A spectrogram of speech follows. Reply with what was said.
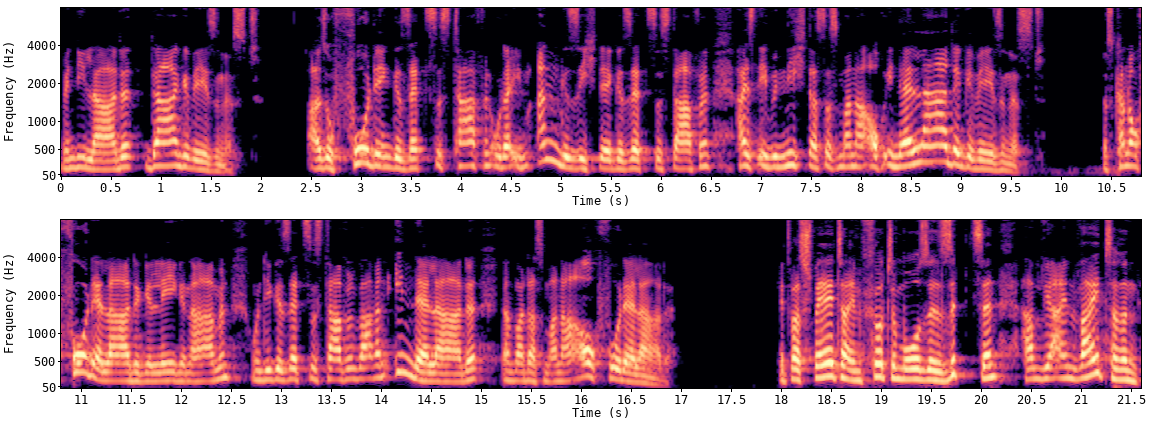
wenn die Lade da gewesen ist. Also vor den Gesetzestafeln oder im Angesicht der Gesetzestafeln heißt eben nicht, dass das Manna auch in der Lade gewesen ist. Es kann auch vor der Lade gelegen haben und die Gesetzestafeln waren in der Lade, dann war das Manna auch vor der Lade. Etwas später in 4. Mose 17 haben wir einen weiteren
